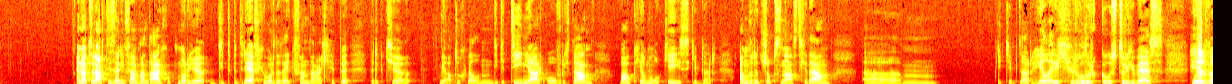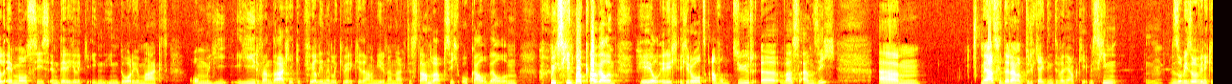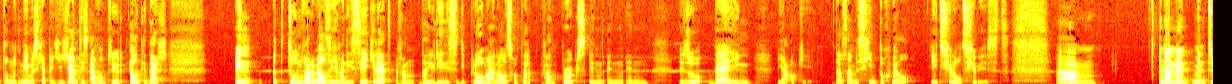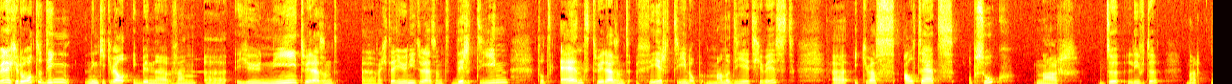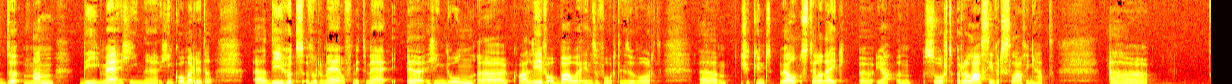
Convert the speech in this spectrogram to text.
en uiteraard is dat niet van vandaag op morgen dit bedrijf geworden dat ik vandaag heb. Daar heb ik uh, ja, toch wel een dikke tien jaar over gedaan, wat ook helemaal oké is. Ik heb daar andere jobs naast gedaan. Ehm, ik heb daar heel erg rollercoastergewijs heel veel emoties en dergelijke in, in doorgemaakt om hier, vandaag, ik heb veel innerlijk werk gedaan om hier vandaag te staan, wat op zich ook al wel een, misschien ook al wel een heel erg groot avontuur uh, was aan zich. Um, maar als je daar dan op terugkijkt, denk je van, ja, oké, misschien, sowieso vind ik het ondernemerschap een gigantisch avontuur, elke dag. En het toen vaarwel zeggen van die zekerheid van dat juridische diploma en alles wat daar van perks in, in, in, in zo bij hing, ja, oké, dat is dan misschien toch wel iets groots geweest. Um, en dan mijn, mijn tweede grote ding, denk ik wel, ik ben uh, van uh, juni 2000, uh, eh, wacht, hè, juni 2013 tot eind 2014 op mannendieet geweest. ik was altijd op zoek naar de liefde, naar de man die mij ging, ging komen redden. Die het voor mij of met mij uh, ging doen uh, qua leven opbouwen enzovoort enzovoort. Um, je kunt wel stellen dat ik ja, een soort relatieverslaving had.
